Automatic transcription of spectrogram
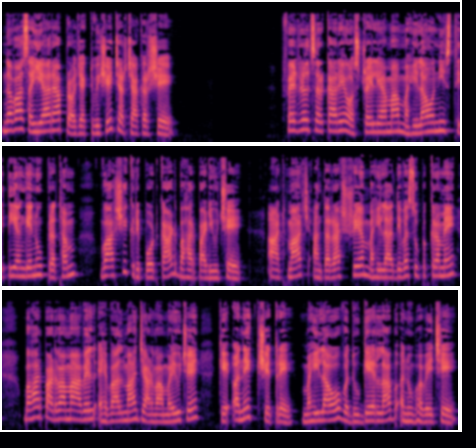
નવા સહિયારા પ્રોજેક્ટ વિશે ચર્ચા કરશે. ફેડરલ સરકારે ઓસ્ટ્રેલિયામાં મહિલાઓની સ્થિતિ અંગેનું પ્રથમ વાર્ષિક રિપોર્ટ કાર્ડ બહાર પાડ્યું છે. આઠ માર્ચ આંતરરાષ્ટ્રીય મહિલા દિવસ ઉપક્રમે બહાર પાડવામાં આવેલ અહેવાલમાં જાણવા મળ્યું છે કે અનેક ક્ષેત્રે મહિલાઓ વધુ ગેરલાભ અનુભવે છે.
